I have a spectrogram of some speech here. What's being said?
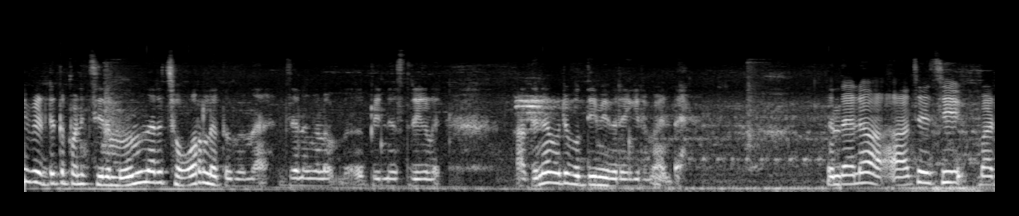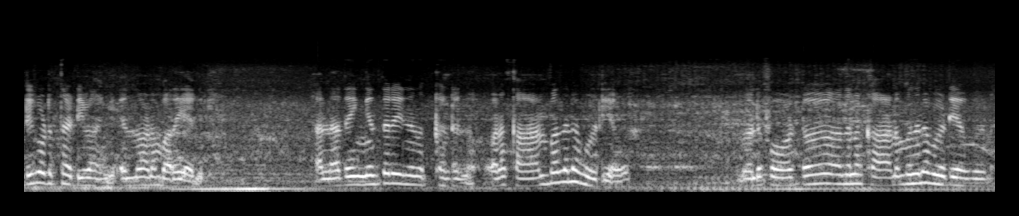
ഈ വെട്ടിത്തെ പണി ചെയ്യുന്നത് മൂന്ന് നേരം ചോറല്ലേ ജനങ്ങളും പിന്നെ സ്ത്രീകൾ അതിന് ഒരു ബുദ്ധിയും ഇവരെങ്കിലും വേണ്ടേ? എന്തായാലും ആ ചേച്ചി വടി കൊടുത്ത് അടി വാങ്ങി എന്ന് വേണം പറയാൻ അല്ലാതെ ഇങ്ങനത്തെ രീതിയിൽ നിൽക്കണ്ടല്ലോ അവനെ കാണുമ്പോൾ തന്നെ പേടിയാവും. അവന്റെ ഫോട്ടോ അതെല്ലാം കാണുമ്പോൾ തന്നെ പേടിയാവുകയാണ്.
